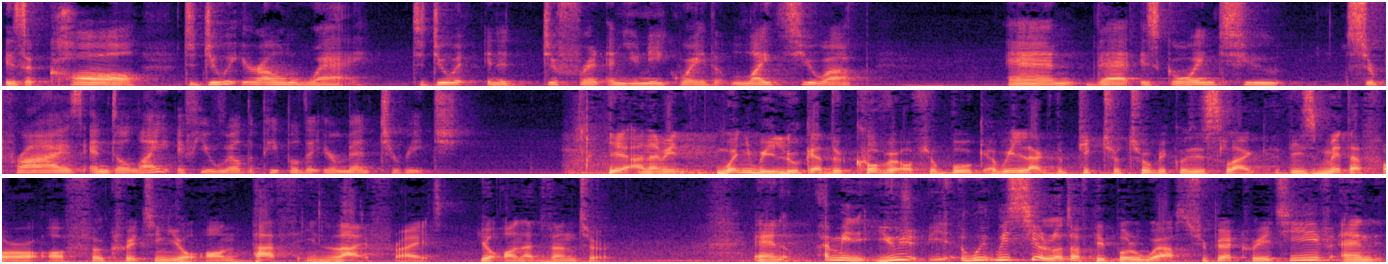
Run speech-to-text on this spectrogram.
is a call to do it your own way, to do it in a different and unique way that lights you up and that is going to surprise and delight, if you will, the people that you're meant to reach. Yeah, and I mean, when we look at the cover of your book, I really like the picture too because it's like this metaphor of uh, creating your own path in life, right? Your own adventure. And I mean, usually, we, we see a lot of people who are super creative, and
